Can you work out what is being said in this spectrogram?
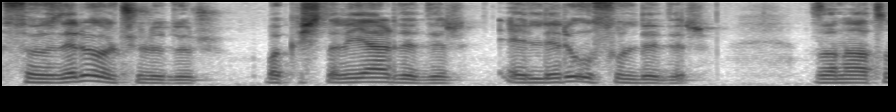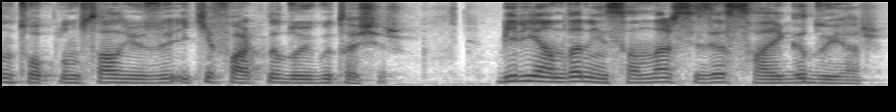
Sözleri ölçülüdür, bakışları yerdedir, elleri usuldedir. Zanaatın toplumsal yüzü iki farklı duygu taşır. Bir yandan insanlar size saygı duyar.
